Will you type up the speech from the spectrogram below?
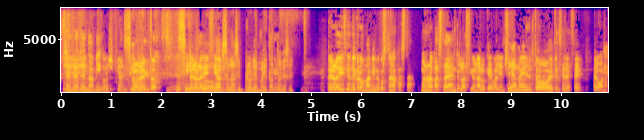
Siempre haciendo amigos. Sí, Correcto. Sí, Pero la edición- dársela sin problema y tanto que sí. Pero la edición de Chrome a mí me costó una pasta. Bueno, una pasta en relación a lo que valía en su Sí, momento, etc, etc. Pero bueno.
